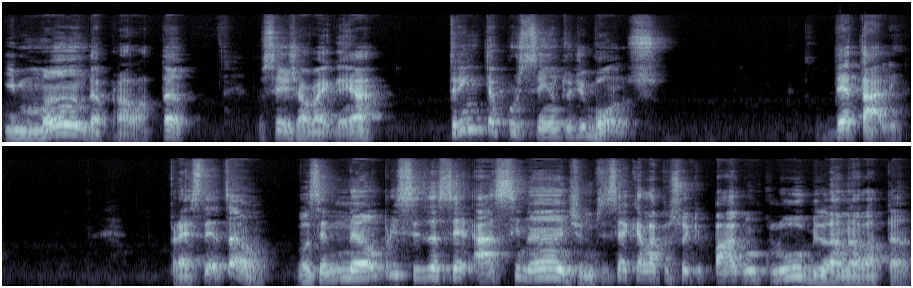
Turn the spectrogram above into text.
e manda para a Latam, você já vai ganhar 30% de bônus. Detalhe, presta atenção, você não precisa ser assinante, não precisa ser aquela pessoa que paga um clube lá na Latam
